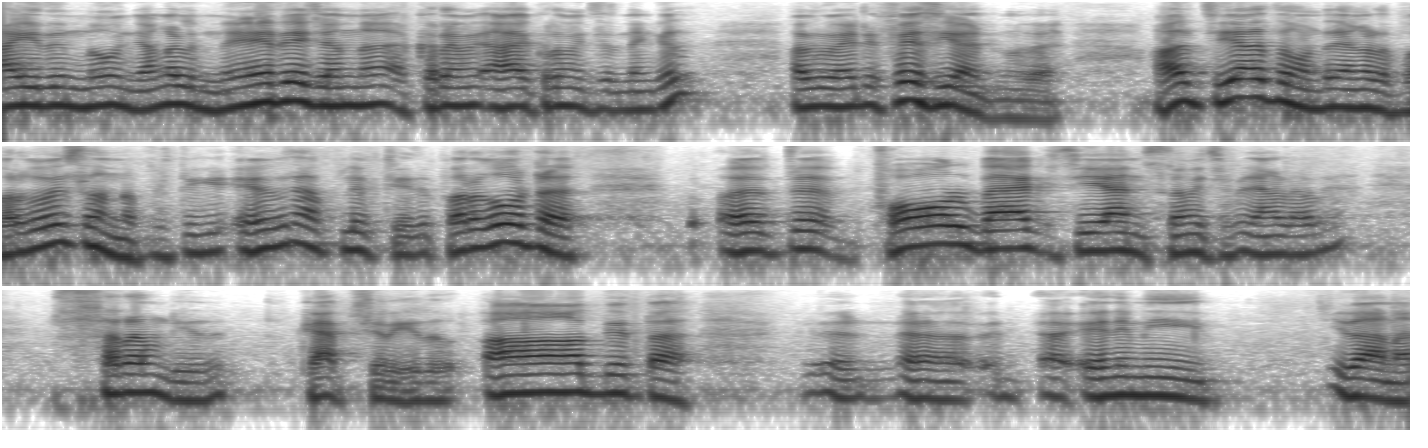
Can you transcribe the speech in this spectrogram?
ആയിരുന്നു. ഞങ്ങൾ നേരെ ചെന്ന് ആക്രമി ആക്രമിച്ചിരുന്നെങ്കിൽ അവരുമായിട്ട് ഫേസ് ചെയ്യാമായിരുന്നത് അത് ചെയ്യാത്തതുകൊണ്ട് ഞങ്ങൾ പുറകോട്ട് വന്നപ്പോഴത്തേക്ക് എവരെ അപ്ലിഫ്റ്റ് ചെയ്ത് പുറകോട്ട് ഫോൾ ബാക്ക് ചെയ്യാൻ ശ്രമിച്ചപ്പോൾ ഞങ്ങൾ അവരെ സറൗണ്ട് ചെയ്ത് ക്യാപ്ചർ ചെയ്തു. ആദ്യത്തെ എനിമി ഇതാണ്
